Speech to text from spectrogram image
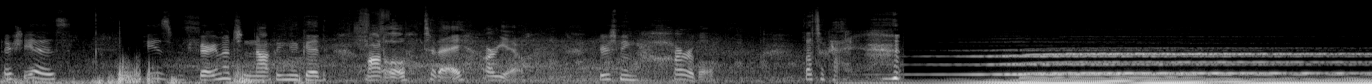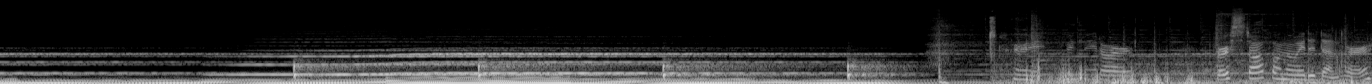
there she is. He's very much not being a good model today, are you? You're just being horrible. That's okay. Alright, we made our first stop on the way to Denver.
